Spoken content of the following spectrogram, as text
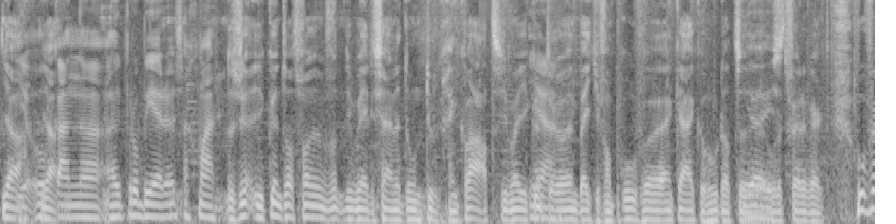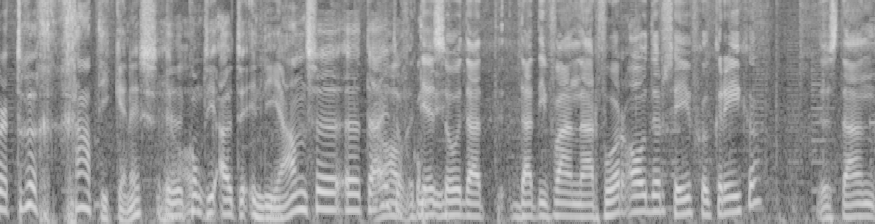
Ja, die je ook ja. kan uh, uitproberen, zeg maar. Dus je, je kunt wat van, van die medicijnen doen natuurlijk geen kwaad. Maar je kunt Ja. er een beetje van proeven en kijken hoe dat, eh, hoe dat verder werkt. Hoe ver terug gaat die kennis? Eh, komt die uit de Indiaanse eh, tijd? Nou, of het is die- zo dat, dat hij van haar voorouders heeft gekregen. Dus dan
